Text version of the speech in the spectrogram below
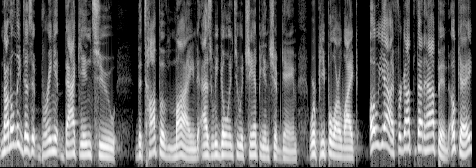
not only does it bring it back into the top of mind as we go into a championship game where people are like, oh, yeah, I forgot that that happened. Okay,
